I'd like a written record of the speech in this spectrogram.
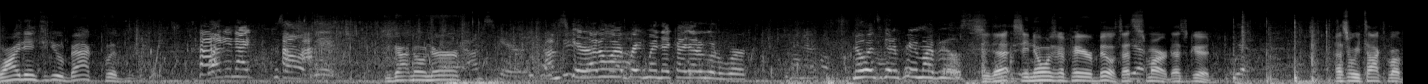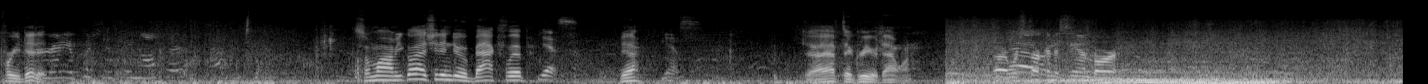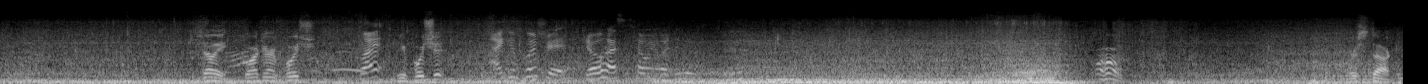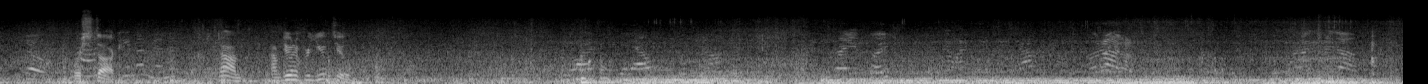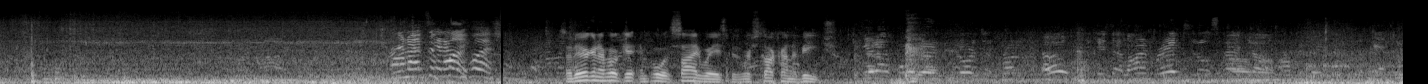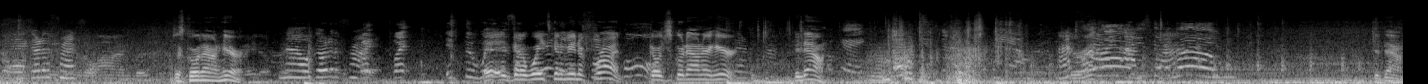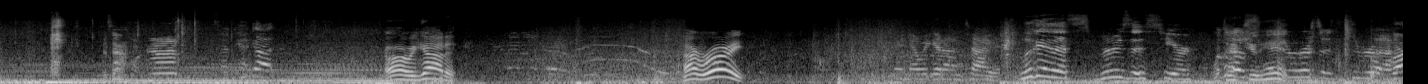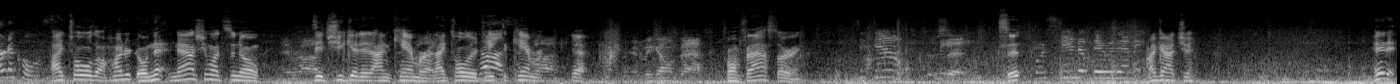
Why didn't you do a backflip? Why didn't I? Because I'm a bitch. You got no nerve? I'm scared. I'm scared. I don't want to break my neck. I gotta go to work. No one's gonna pay my bills. See that? See, no one's gonna pay your bills. That's Yeah. smart. That's good. Yeah. That's what we talked about before you did it. Ready to push this thing off there? So, mom, you glad she didn't do a backflip? Yes. Yeah. Yes. Yeah, I have to agree with that one. All right, we're stuck in the sandbar. Shelly, go out there and push. What? Can you push it? I can push it. Joe has to tell me what to do. We're stuck. Joe. We're stuck. No, I'm, I'm doing it for YouTube. So they're gonna hook it and pull it sideways because we're stuck on the beach. Yeah, go to the front. Just go down here. No, go to the front. But, but it's the Hey, weight. it's is gonna weight's there gonna be in the front. pull. Go, just go down right here. Get down. Okay. Oh, he's gonna push me out. I'm You're right. Oh, he's gonna fine. Get down. Get down. You got. Oh, we got it. All right. Okay, now we gotta untie it. Look at this bruises here. What did you hit? Barnacles. I told a hundred. Oh, now she wants to know, did she get it on camera? And I told her take the camera. Yeah. We're gonna be going fast. Going fast. All right. Sit down. So sit. Sit. Or stand up there with Emmy. I got you. Hit it.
